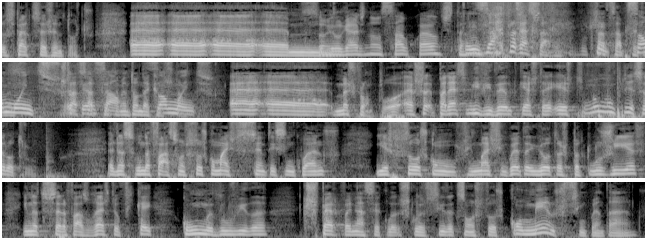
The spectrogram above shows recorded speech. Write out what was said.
espero que sejam todos. Ah, ah, ah, ah, São ilegais, não se sabe qual é onde estão. Exato. por acaso sabe. O Estado sabe São muitos, O Estado sabe perfeitamente onde é que são eles estão. muitos. Ah, ah, mas pronto, parece-me evidente que esta, este não, não podia ser outro grupo. Na segunda fase são as pessoas com mais de 65 anos e as pessoas com mais de 50 e outras patologias. E na terceira fase o resto eu fiquei com uma dúvida que espero que venha a ser esclarecida, que são as pessoas com menos de 50 anos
